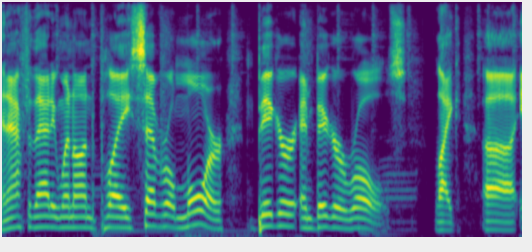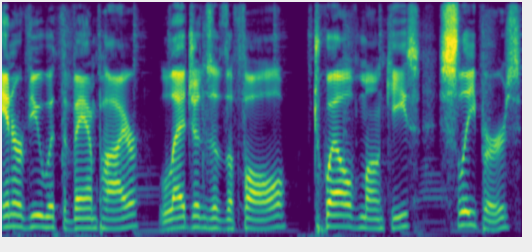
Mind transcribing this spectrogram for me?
And after that, he went on to play several more bigger and bigger roles, like uh, Interview with the Vampire, Legends of the Fall, 12 Monkeys, Sleepers.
